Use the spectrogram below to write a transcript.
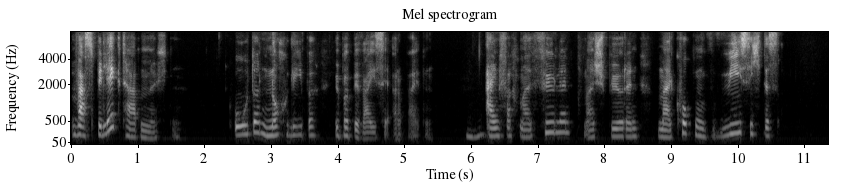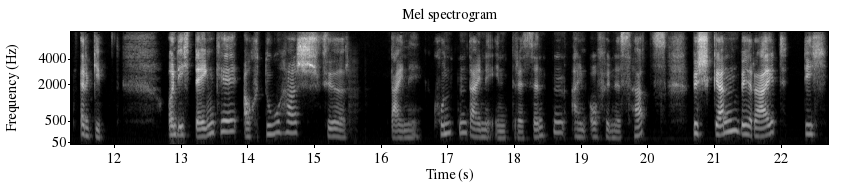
was belegt haben möchten oder noch lieber über Beweise arbeiten. Mhm. Einfach mal fühlen, mal spüren, mal gucken, wie sich das ergibt. Und ich denke, auch du hast für deine Kunden, deine Interessenten ein offenes Herz, bist gern bereit, dich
